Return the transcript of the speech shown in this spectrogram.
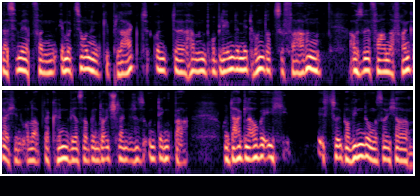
Da sind wir von Emotionen geplagt und äh, haben ein Problem damit, 100 zu fahren. Außer wir fahren nach Frankreich in Urlaub, da können wir es, aber in Deutschland ist es undenkbar. Und da glaube ich, ist zur Überwindung solcher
